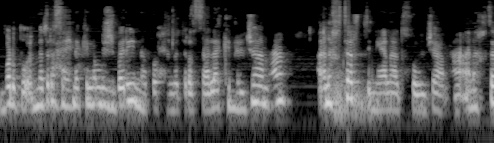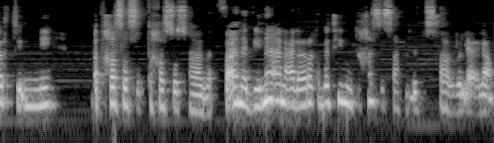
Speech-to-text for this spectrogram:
برضو المدرسة إحنا كنا مجبرين نروح المدرسة لكن الجامعة أنا اخترت إني أنا أدخل الجامعة أنا اخترت إني أتخصص التخصص هذا. فأنا بناء على رغبتي متخصصة في الاتصال والإعلام.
